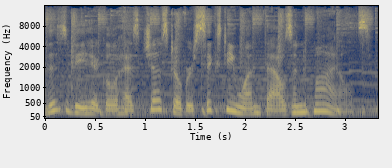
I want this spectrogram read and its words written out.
This vehicle has just over 61,000 miles.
